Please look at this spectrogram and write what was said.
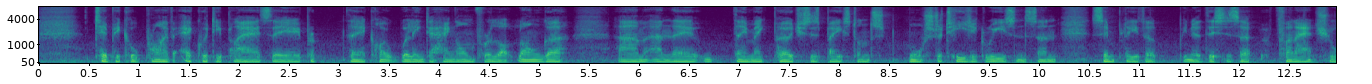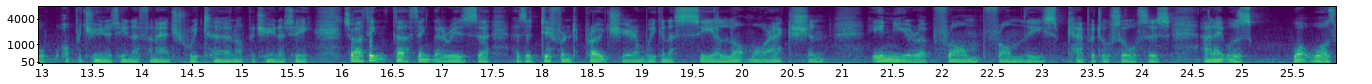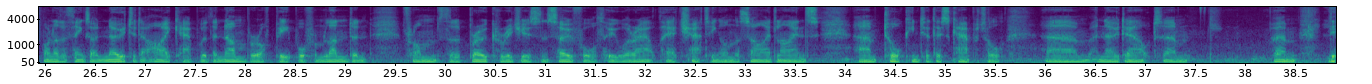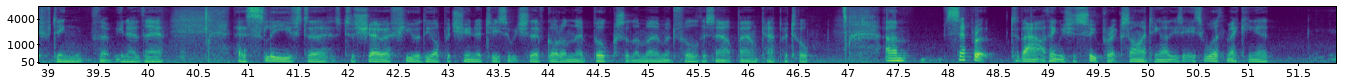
typical private equity players. They're they're quite willing to hang on for a lot longer, um, and they they make purchases based on more strategic reasons than simply that you know this is a financial opportunity and a financial return opportunity. So I think I think there is a, as a different approach here, and we're going to see a lot more action in Europe from from these capital sources, and it was what was one of the things I noted at HICAP with a number of people from London, from the brokerages and so forth, who were out there chatting on the sidelines, um, talking to this capital, um, and no doubt. Um, um, lifting the, you know their their sleeves to to show a few of the opportunities which they've got on their books at the moment for this outbound capital. Um, separate to that, I think which is super exciting. It's, it's worth making a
